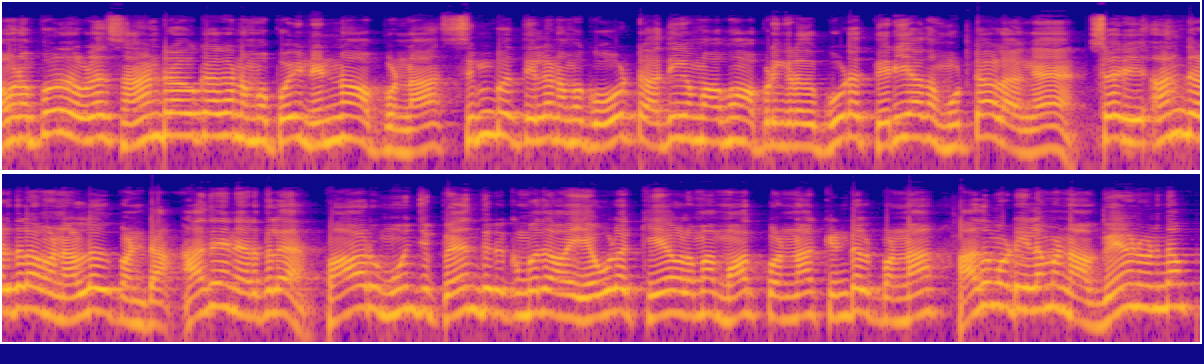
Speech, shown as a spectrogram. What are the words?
அவனை பொறுத்தவரை சாண்ட்ராவுக்காக நம்ம போய் நின்னோம் அப்படின்னா சிம்பத்தில நமக்கு ஓட்டு அதிகமாகும் அப்படிங்கிறது கூட தெரியாத முட்டாளாங்க. சரி அந்த இடத்துல அவன் நல்லது பண்ணிட்டான். அதே நேரத்துல பாரு மூஞ்சி பேர்ந்து இருக்கும்போது அவன் எவ்வளவு கேவலமா மார்க் பண்ணா கிண்டல் பண்ணா அது மட்டும் இல்லாம நான் வேணும்னு தான்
